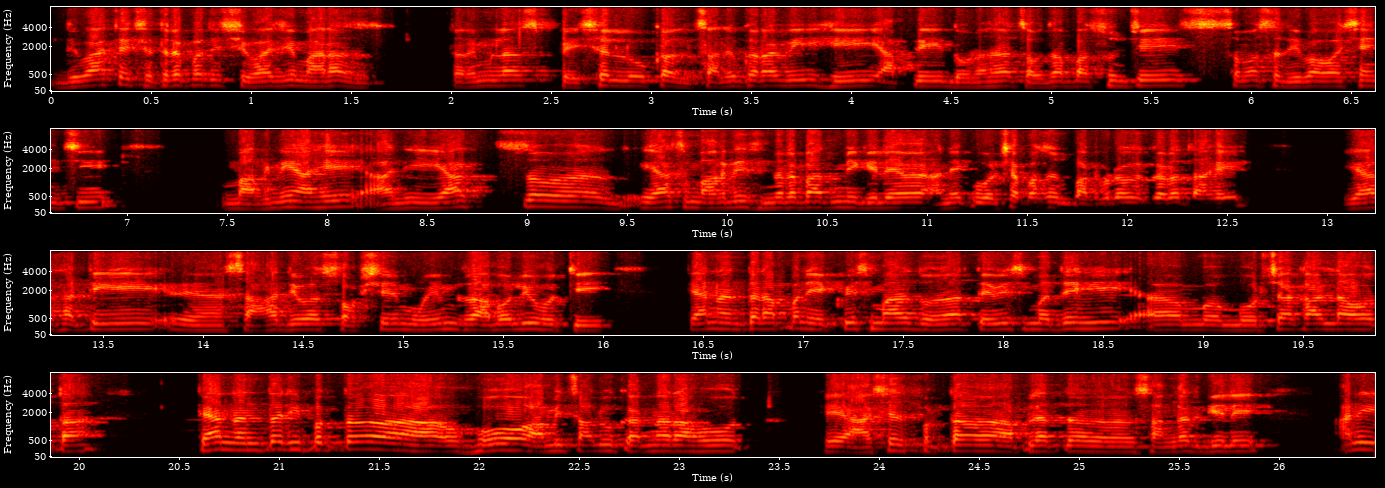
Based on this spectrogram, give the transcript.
दिवा ते Chhatrapati Shivaji Maharaj terminal special local चालू करावी ही आपली दोन हजार चौदा पासूनची समस्त दिवावाशांची मागणी आहे. आणि याच याच मागणी संदर्भात मी गेल्या अनेक वर्षापासून पाठपुरावा करत आहे. यासाठी सहा दिवस स्वाक्षरी मोहीम राबवली होती. त्यानंतर आपण एकवीस मार्च दोन हजार तेवीस मध्येही मोर्चा काढला होता. त्यानंतर ही फक्त हो आम्ही चालू करणार आहोत. हे असेच फक्त आपल्यात सांगत गेले. आणि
